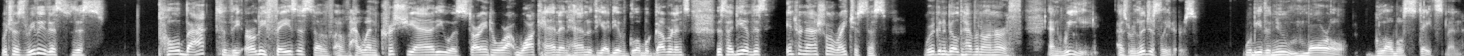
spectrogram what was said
which was really this this pull back to the early phases of, of when Christianity was starting to walk hand in hand with the idea of global governance, this idea of this international righteousness. We're going to build heaven on earth. And we, as religious leaders, will be the new moral global statesman.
